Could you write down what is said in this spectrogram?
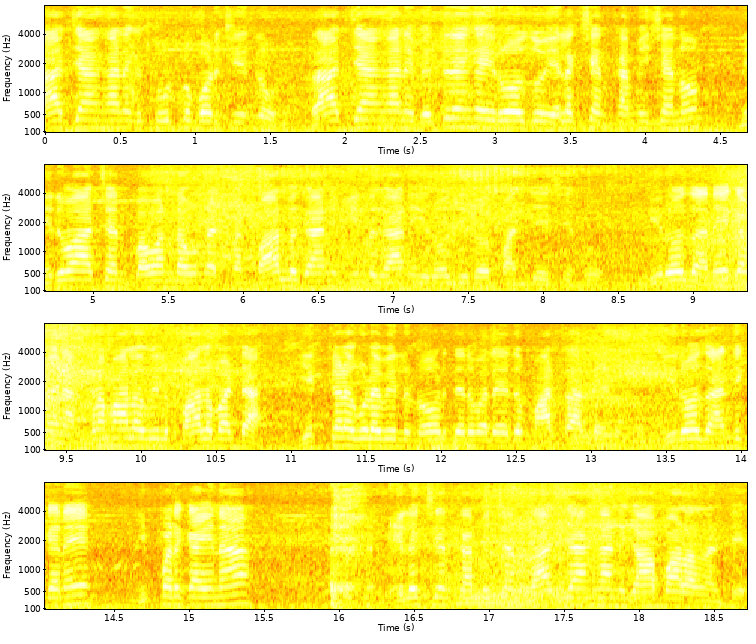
రాజ్యాంగానికి తూట్లు పొడిచిండ్రు. రాజ్యాంగాన్ని వ్యతిరేకంగా ఈరోజు ఎలక్షన్ కమిషను నిర్వాచన్ భవన్లో ఉన్నటువంటి వాళ్ళు కానీ వీళ్ళు కానీ ఈరోజు ఈరోజు పనిచేసిండ్రు. ఈరోజు అనేకమైన అక్రమాలకు వీళ్ళు పాల్పడ్డా. ఎక్కడ కూడా వీళ్ళు నోరు తెరవలేదు మాట్లాడలేదు. ఈరోజు అందుకనే ఇప్పటికైనా ఎలక్షన్ కమిషన్ రాజ్యాంగాన్ని కాపాడాలంటే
